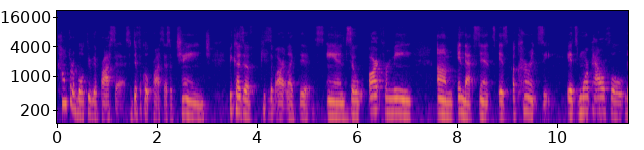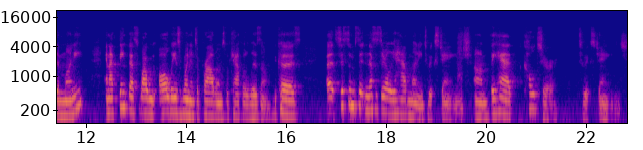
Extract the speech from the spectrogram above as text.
comfortable through the process, a difficult process of change because of pieces of art like this. And so, art for me, um, in that sense, is a currency. It's more powerful than money. And I think that's why we always run into problems with capitalism because uh, systems didn't necessarily have money to exchange, um, they had culture to exchange.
